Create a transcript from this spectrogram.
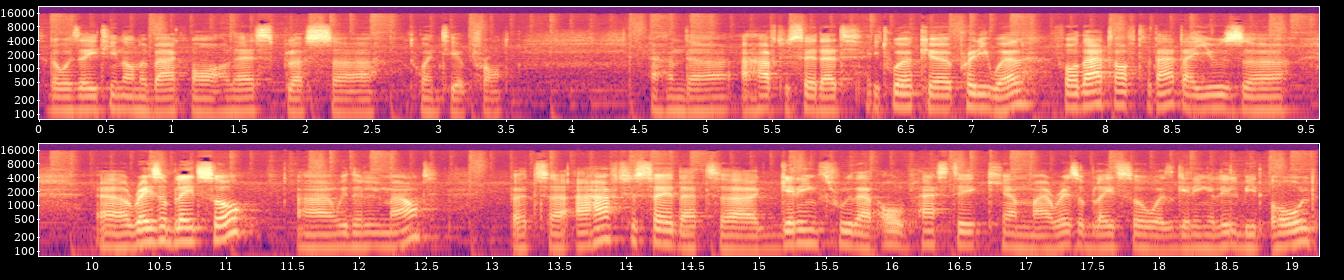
so that was 18 on the back more or less plus 20 up front. And uh, I have to say that it worked uh, pretty well. For that after that I use uh, a razor blade saw uh, with a little mount. But uh, I have to say that uh, getting through that old plastic and my razor blade saw was getting a little bit old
